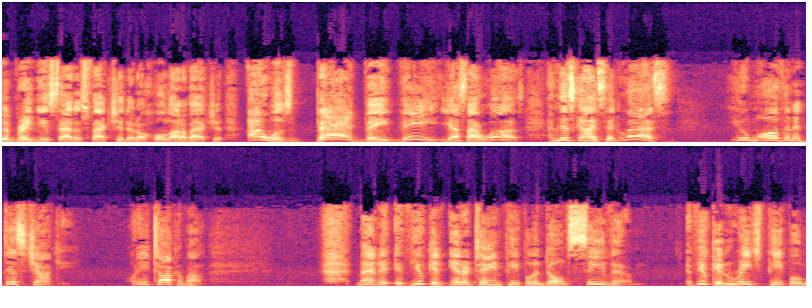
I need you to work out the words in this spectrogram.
to bring you satisfaction and a whole lot of action. I was bad, baby. Yes, I was. And this guy said, Les, you're more than a disc jockey. What are you talking about? Man, if you can entertain people and don't see them, if you can reach people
